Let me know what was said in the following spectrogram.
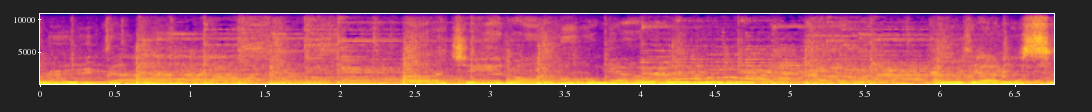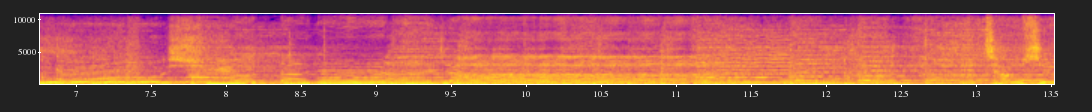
돌다 어지러우면 그 자리서 쉬었다 가자. 잠시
